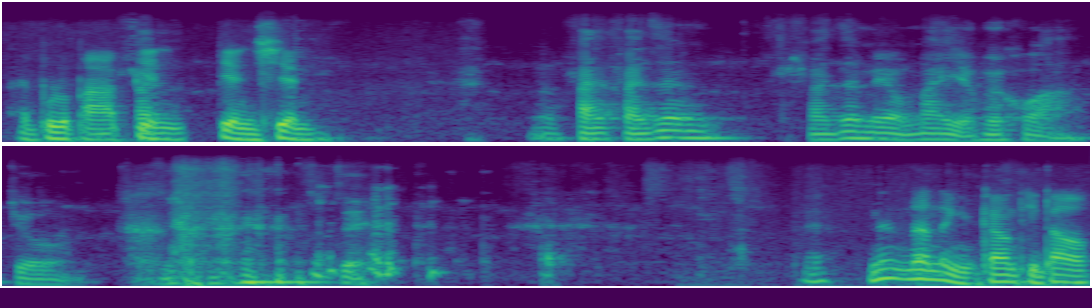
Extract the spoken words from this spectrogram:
还不如把它变变现。反反正反正没有卖也会画，就 对。那那那你刚刚提到。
